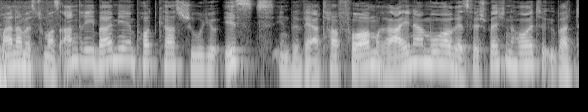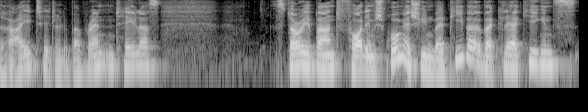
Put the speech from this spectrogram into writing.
Mein Name ist Thomas Andri. Bei mir im Podcast-Studio ist in bewährter Form Rainer Moritz. Wir sprechen heute über drei Titel. Über Brandon Taylors Storyband Vor dem Sprung, erschienen bei Pieper, über Claire Keegans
